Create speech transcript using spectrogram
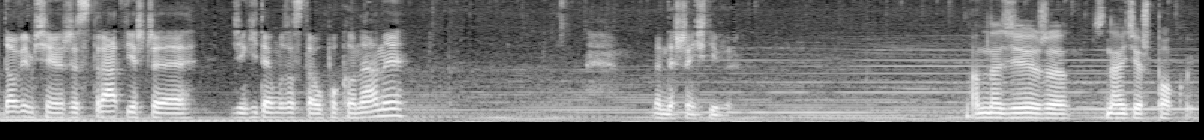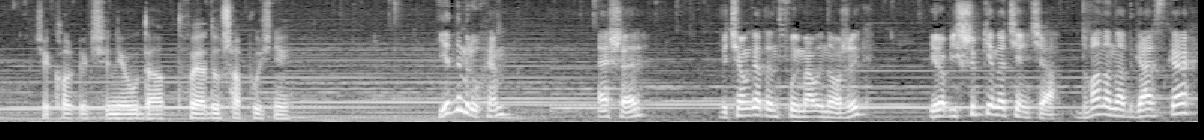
dowiem się, że strat jeszcze dzięki temu został pokonany, będę szczęśliwy. Mam nadzieję, że znajdziesz pokój, gdziekolwiek się nie uda twoja dusza później. Jednym ruchem Escher wyciąga ten twój mały nożyk i robi szybkie nacięcia. Dwa na nadgarstkach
